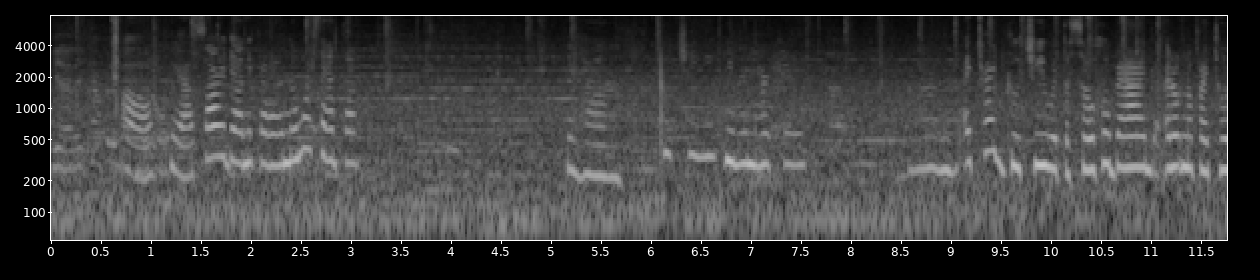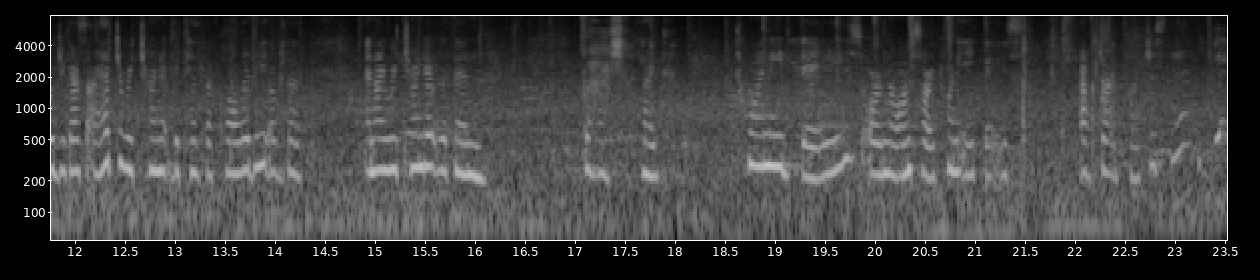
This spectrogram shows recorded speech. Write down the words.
Yeah, they have it. Oh, yeah. Sorry, Danica. No more Santa. They have Gucci, Neiman Marcus. Um, I tried Gucci with the Soho bag. I don't know if I told you guys. I had to return it because the quality of the... And I returned it within, gosh, like 20 days. Or no, I'm sorry, 28 days after I purchased it.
